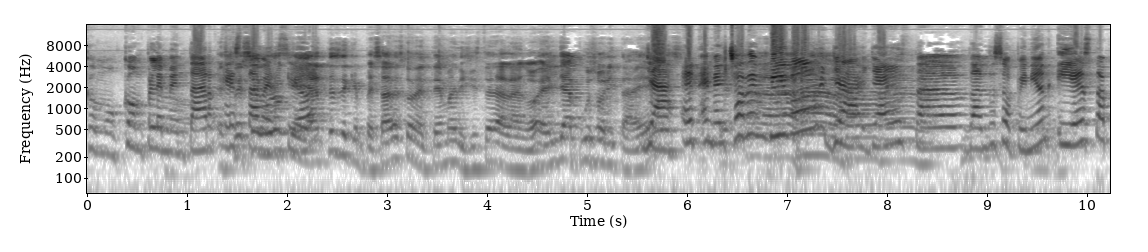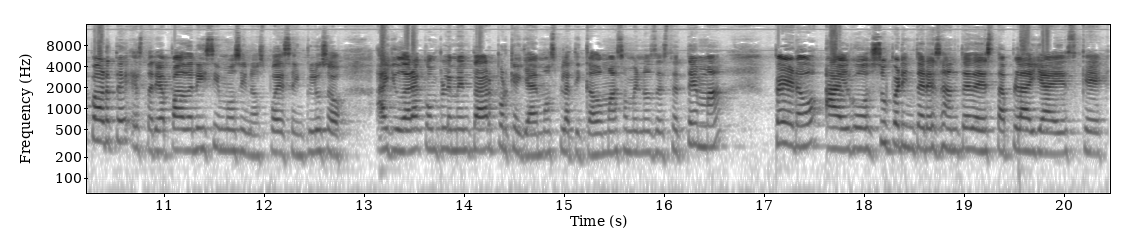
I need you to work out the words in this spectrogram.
como complementar Estoy esta seguro versión. que antes de que empezaras con el tema dijiste la lango, él ya puso ahorita, ¿eh? Ya, en, en el chat en vivo Ah. ya, ya está dando su opinión y esta parte estaría padrísimo si nos puedes incluso ayudar a complementar porque ya hemos platicado más o menos de este tema. Pero algo súper interesante de esta playa es que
